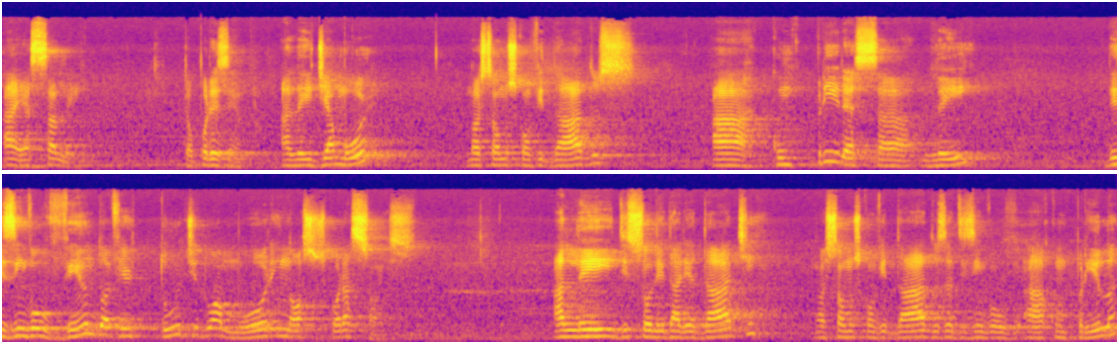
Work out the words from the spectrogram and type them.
a essa lei. Então, por exemplo, a lei de amor, nós somos convidados a cumprir essa lei desenvolvendo a virtude do amor em nossos corações. A lei de solidariedade, nós somos convidados a, a cumpri-la,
